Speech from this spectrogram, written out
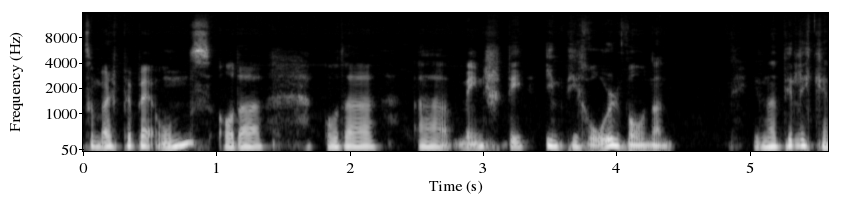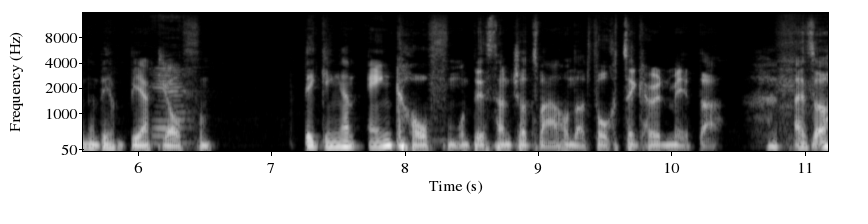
zum Beispiel bei uns oder, oder äh, Menschen, die in Tirol wohnen, ja, natürlich können die am Berg ja. laufen. Die gingen einkaufen und das sind schon 250 Höhenmeter. Also,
